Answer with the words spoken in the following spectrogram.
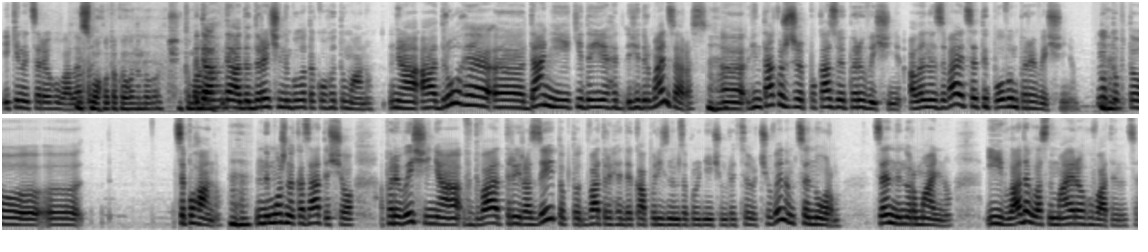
які на це реагували. І смогу такого не було. Чи туману? Да, да, до, до речі, не було такого туману. А друге, е, дані, які дає гідромет зараз, uh він також показує перевищення, але називається типовим перевищенням. Ну тобто. Е, це погано. Uh-huh. Не можна казати, що перевищення в 2-3 рази, тобто 2-3 ГДК по різним забруднюючим речовинам, це норм, це ненормально. І влада, власне, має реагувати на це.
